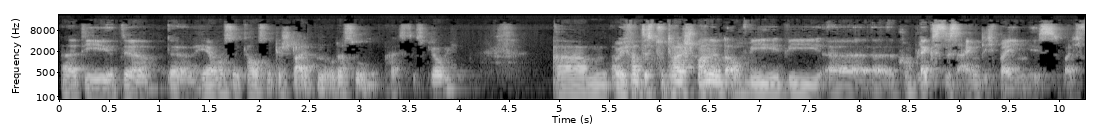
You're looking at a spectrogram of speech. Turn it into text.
äh, die, der, der Heros in tausend Gestalten oder so heißt es, glaube ich. Ähm, aber ich fand es total spannend, auch wie, wie äh, komplex das eigentlich bei ihm ist, weil ich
